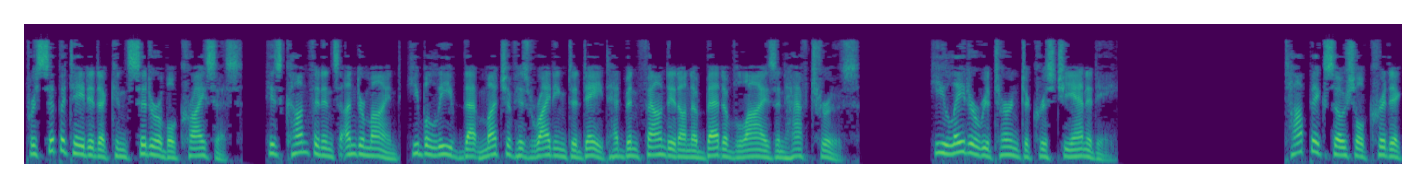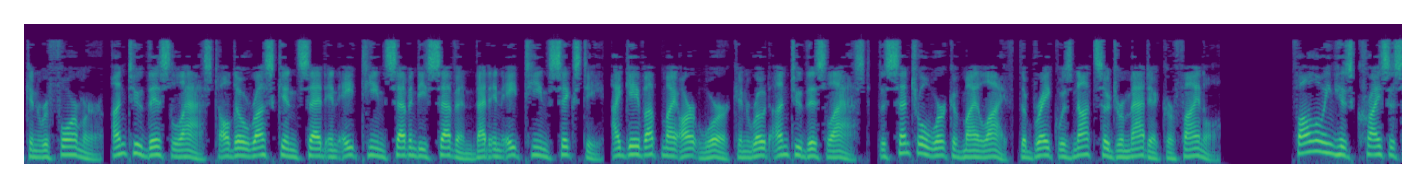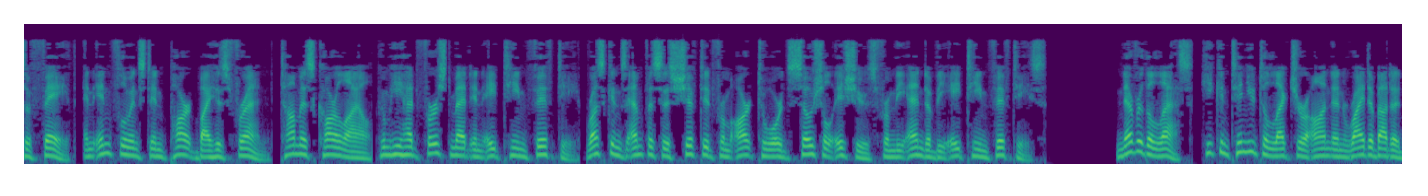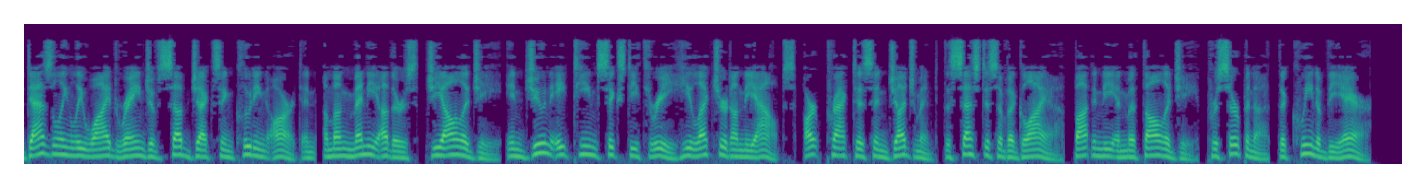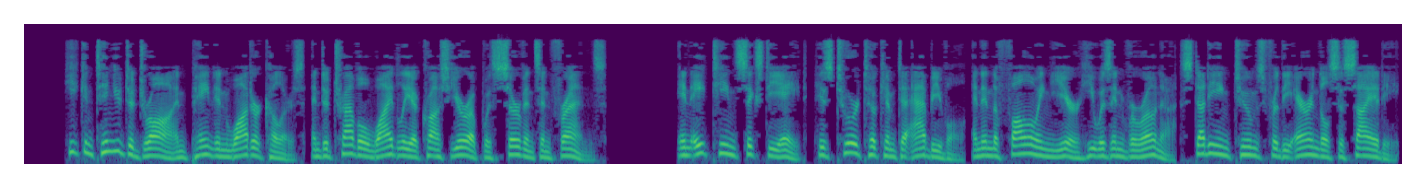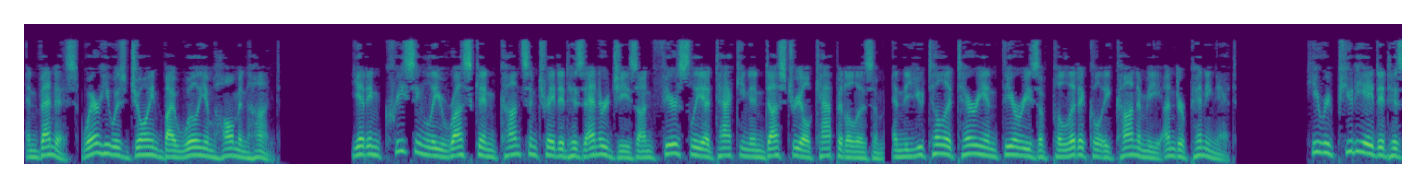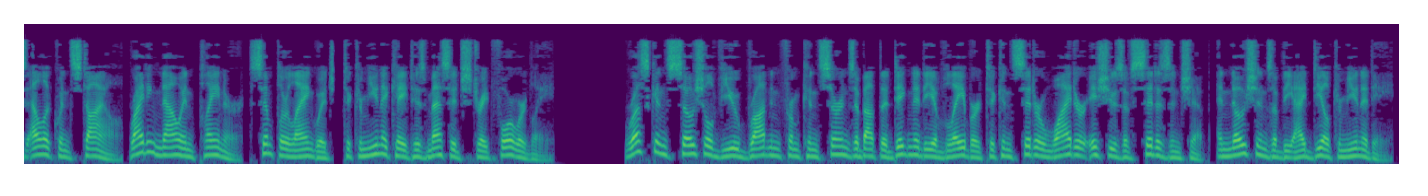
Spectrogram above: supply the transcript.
precipitated a considerable crisis. His confidence undermined, he believed that much of his writing to date had been founded on a bed of lies and half-truths. He later returned to Christianity. Topic social critic and reformer, unto this last Although Ruskin said in 1877 that in 1860, I gave up my art work and wrote Unto this last, the central work of my life the break was not so dramatic or final. Following his crisis of faith, and influenced in part by his friend, Thomas Carlyle whom he had first met in 1850, Ruskin's emphasis shifted from art towards social issues from the end of the 1850s. Nevertheless, he continued to lecture on and write about a dazzlingly wide range of subjects including art and, among many others, geology in June 1863 he lectured on the Alps, art practice and judgment the cestus of Aglaia, botany and mythology, Proserpina, the queen of the air. He continued to draw and paint in watercolors, and to travel widely across Europe with servants and friends. In 1868, his tour took him to Abbeville, and in the following year he was in Verona studying tombs for the Arundel Society and Venice where he was joined by William Holman Hunt. Yet increasingly Ruskin concentrated his energies on fiercely attacking industrial capitalism, and the utilitarian theories of political economy underpinning it. He repudiated his eloquent style, writing now in plainer, simpler language, to communicate his message straightforwardly. Ruskin's social view broadened from concerns about the dignity of labor to consider wider issues of citizenship, and notions of the ideal community.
